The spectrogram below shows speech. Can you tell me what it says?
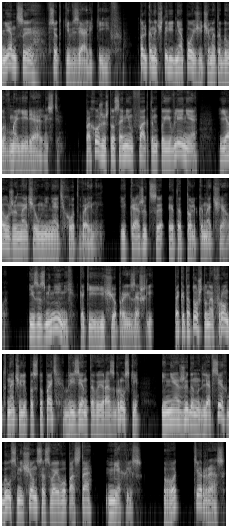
Немцы все-таки взяли Киев. Только на четыре дня позже, чем это было в моей реальности. Похоже, что самим фактом появления я уже начал менять ход войны. И кажется, это только начало. Из изменений, какие еще произошли, так это то, что на фронт начали поступать брезентовые разгрузки, и неожиданно для всех был смещен со своего поста Мехлис. Вот те раз.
